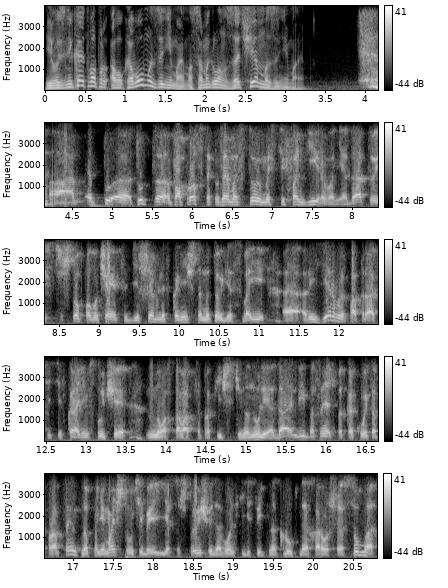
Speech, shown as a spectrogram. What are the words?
И возникает вопрос, а у кого мы занимаем? А самое главное, зачем мы занимаем? А, это, тут э, вопрос так называемой стоимости фондирования, да, то есть что получается дешевле в конечном итоге, свои э, резервы потратить и в крайнем случае, ну, оставаться практически на нуле, да, либо занять под какой-то процент, но понимать, что у тебя, если что, еще довольно-таки действительно крупная, хорошая сумма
